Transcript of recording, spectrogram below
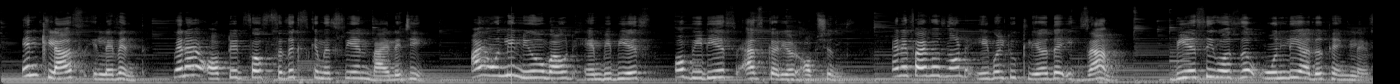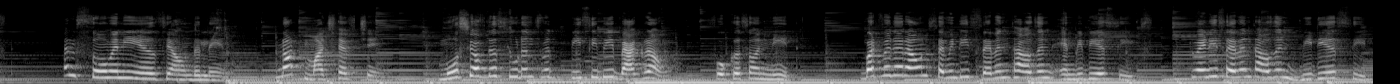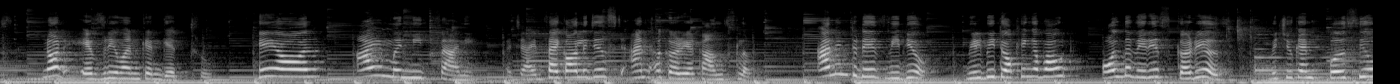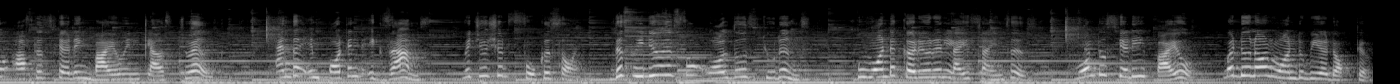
In class 11th, when I opted for physics, chemistry and biology, I only knew about MBBS or BDS as career options. And if I was not able to clear the exam, BSc was the only other thing left. And so many years down the lane, not much have changed. Most of the students with PCB background focus on NEET. But with around 77,000 MBBS seats, 27,000 BDS seats, not everyone can get through. Hey all, I am Manmeet Sawhney, a child psychologist and a career counselor. And in today's video, we'll be talking about all the various careers which you can pursue after studying bio in class 12 and the important exams which you should focus on. This video is for all those students who want a career in life sciences, want to study bio but do not want to be a doctor.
